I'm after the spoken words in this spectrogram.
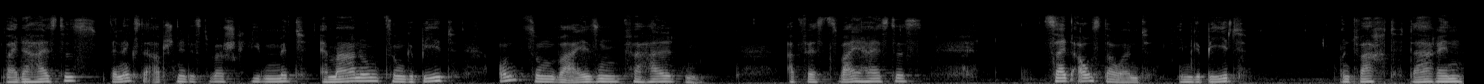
Weiter heißt es, der nächste Abschnitt ist überschrieben mit Ermahnung zum Gebet und zum weisen Verhalten. Ab Vers 2 heißt es, seid ausdauernd im Gebet und wacht darin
